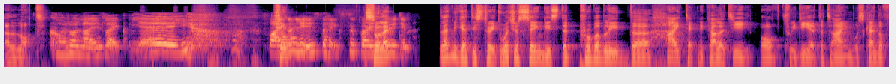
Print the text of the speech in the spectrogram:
a lot. Corona is like, yay! Finally, so, it's like super so intuitive. Let, let me get this straight. What you're saying is that probably the high technicality of 3D at the time was kind of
